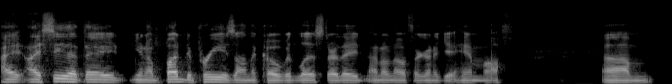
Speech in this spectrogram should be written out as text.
I I see that they, you know, Bud Dupree is on the COVID list. Are they? I don't know if they're going to get him off. Um,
